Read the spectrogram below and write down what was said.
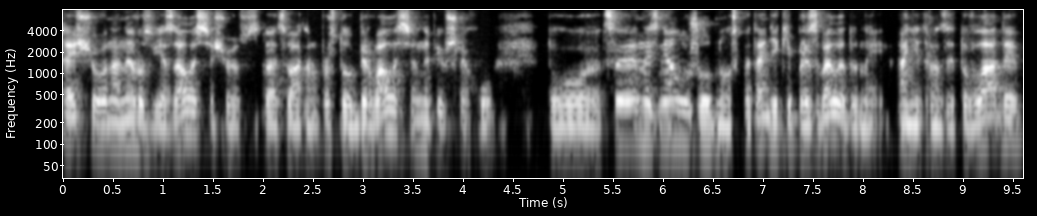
те, що вона не розв'язалася, що ситуація з Вагнером просто обірвалася на півшляху, то це не зняло жодного з питань, які призвели до неї ані транзиту влади,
